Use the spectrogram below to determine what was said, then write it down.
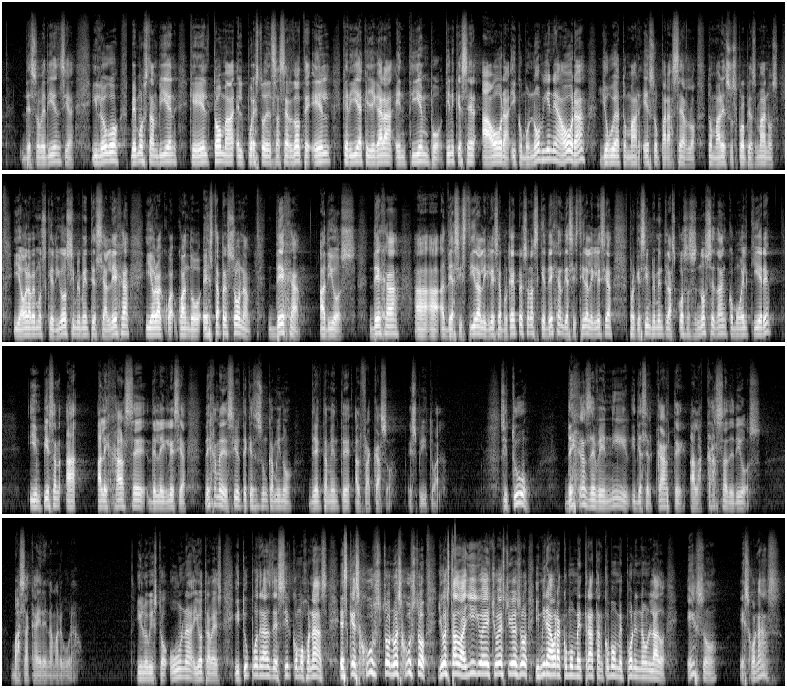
desobediencia. Y luego vemos también que él toma el puesto del sacerdote. Él quería que llegara en tiempo. Tiene que ser ahora. Y como no viene ahora, yo voy a tomar eso para hacerlo. Tomar en sus propias manos. Y ahora vemos que Dios simplemente se aleja. Y ahora cuando esta persona deja a Dios, deja de asistir a la iglesia, porque hay personas que dejan de asistir a la iglesia porque simplemente las cosas no se dan como Él quiere y empiezan a alejarse de la iglesia. Déjame decirte que ese es un camino directamente al fracaso espiritual. Si tú dejas de venir y de acercarte a la casa de Dios, vas a caer en amargura. Y lo he visto una y otra vez. Y tú podrás decir como Jonás, es que es justo, no es justo. Yo he estado allí, yo he hecho esto y eso. Y mira ahora cómo me tratan, cómo me ponen a un lado. Eso es Jonás.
